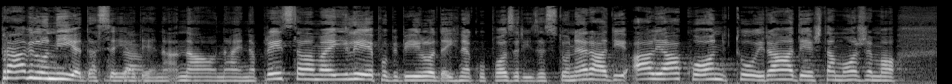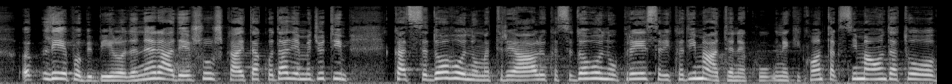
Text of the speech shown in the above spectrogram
Pravilo nije da se jede na, na, onaj, na predstavama i lijepo bi bilo da ih neko upozori da se to ne radi, ali ako oni to i rade, šta možemo, lijepo bi bilo da ne rade šuška i tako dalje, međutim kad ste dovoljno u materijalu, kad ste dovoljno u predstavi, kad imate neku, neki kontakt s njima, onda to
